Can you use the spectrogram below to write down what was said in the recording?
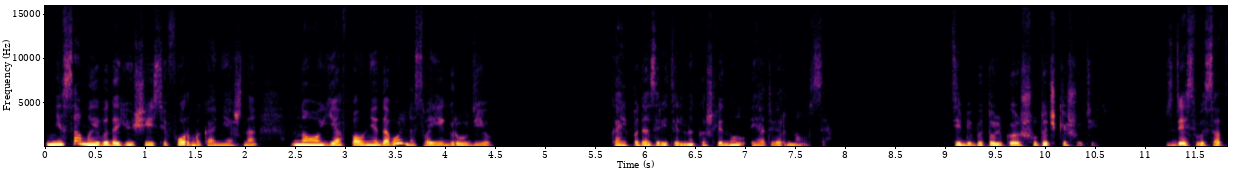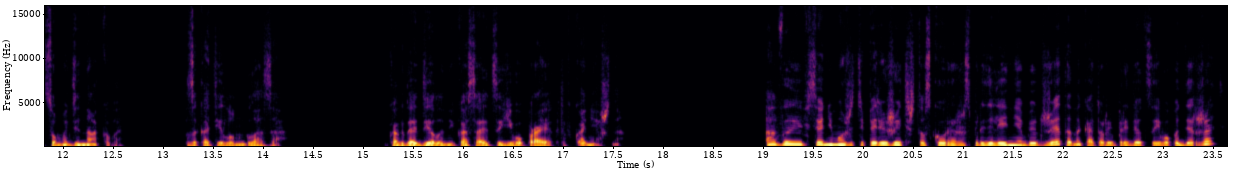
«Не самые выдающиеся формы, конечно, но я вполне довольна своей грудью». Кай подозрительно кашлянул и отвернулся. «Тебе бы только шуточки шутить. Здесь вы с отцом одинаковы», — закатил он глаза. «Когда дело не касается его проектов, конечно». «А вы все не можете пережить, что скоро распределение бюджета, на который придется его поддержать?»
